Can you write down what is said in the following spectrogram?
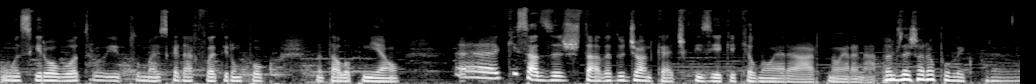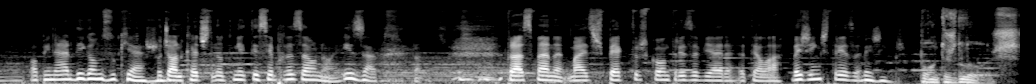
um a seguir ao outro, e pelo meio, se calhar, refletir um pouco na tal opinião. Uh, quiçá desajustada, do John Cage, que dizia que aquilo não era arte, não era nada. Vamos deixar ao público para opinar, digam-nos o que acham. O John Cage não tinha que ter sempre razão, não é? Exato. Pronto. Para a semana, mais espectros com Teresa Vieira. Até lá. Beijinhos, Teresa. Beijinhos. Pontos de luz.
